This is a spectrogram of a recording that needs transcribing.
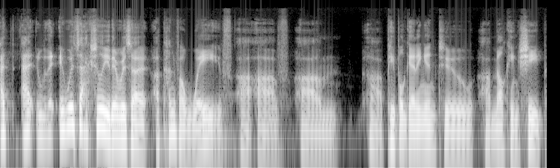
At, at, it was actually there was a, a kind of a wave uh, of um, uh, people getting into uh, milking sheep.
